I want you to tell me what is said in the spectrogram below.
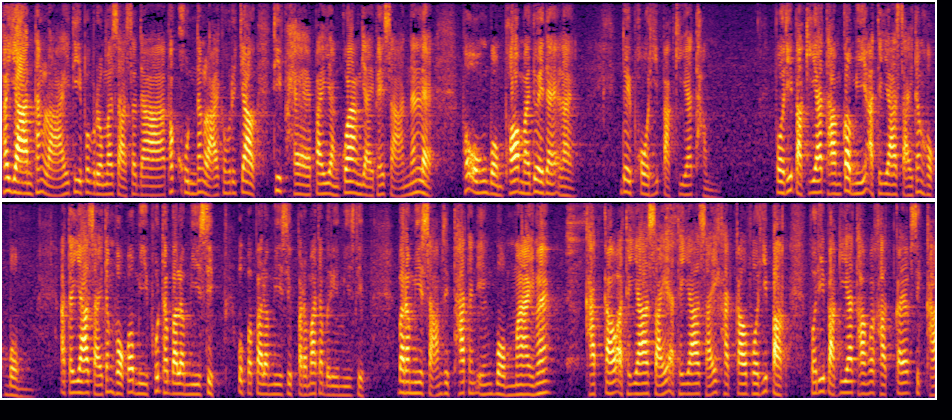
พยานทั้งหลายที่พระบรมศาสดา พระคุณทั้งหลายของพระเจ้าที่แผ่ไปอย่างกว้างใหญ่ไพศาลนั่นแหละ พระองค์บ่มเพาะมาด้วยได้อะไร ด้วยโพธิปักคียธรรม โพธิปักคียธรรมก็มีอัตยาศัยทั้งหกบ่ม อัตยาศัยทั้งหกก็มีพุทธบารมีสิบอุปบารมีสิบปรมาทบารมีสิบบารมีสามสิบทัศนั่นเองบ่มมาไหมขัดเกาอัธยาศัย อัธยาศัย ขัดเกาโพธิปักโพธิปักกิยธรรมก็ขัดเกาสิกขา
